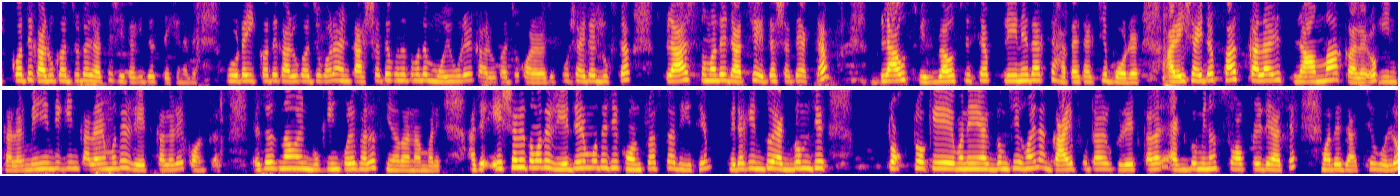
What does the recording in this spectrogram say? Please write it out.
ইক্কতে কারুকার্যটা যাচ্ছে সেটাকে জাস্ট দেখে নেবে। পুরোটা ইক্কতে কারুকার্য করা and তার সাথে কিন্তু তোমাদের ময়ূরের কারুকার্য করা রয়েছে। ফুল শাড়িটার লুকসটা প্লাস তোমাদের যাচ্ছে এটার সাথে একটা ব্লাউজ পিস ব্লাউজ পিসটা প্লেনে থাকছে, হাতায় থাকছে বর্ডার আর এই শাড়িটার first colour is Rama colour ও গ্রিন কালার মেহেন্দি গ্রিন কালারের মধ্যে রেড কালারের contrast S S now and booking করে ফেলো স্ক্রিনাদার নাম্বারে আচ্ছা এর সাথে তোমাদের রেড এর মধ্যে যে কন্ট্রাস্টটা দিয়েছে, এটা কিন্তু একদম যে টকটকে মানে একদম যে হয় না, গায়ে ফোটার রেড কালার একদমই না সফট রেডে আছে। আমাদের যাচ্ছে হলো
